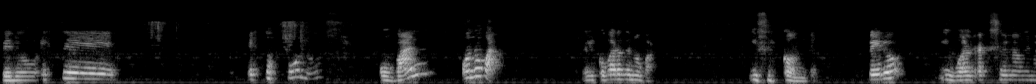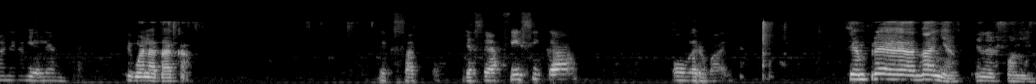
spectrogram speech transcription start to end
pero este, estos polos o van o no van. El cobarde no va y se esconde, pero igual reacciona de manera violenta. Igual ataca. Exacto, ya sea física o verbal. Siempre daña en el fondo.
